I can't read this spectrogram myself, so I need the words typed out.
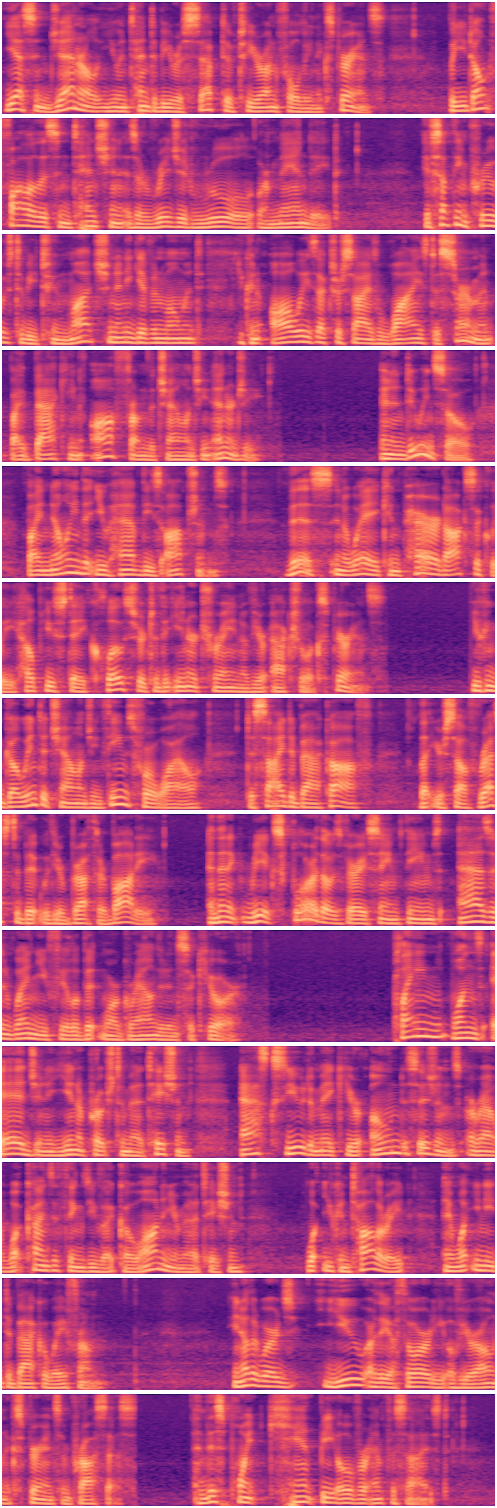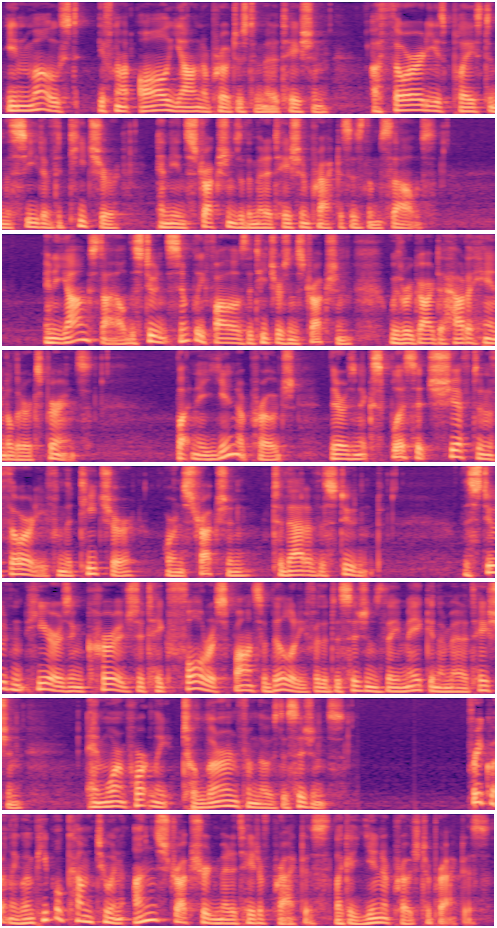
Yes, in general, you intend to be receptive to your unfolding experience, but you don't follow this intention as a rigid rule or mandate. If something proves to be too much in any given moment, you can always exercise wise discernment by backing off from the challenging energy. And in doing so, by knowing that you have these options, this, in a way, can paradoxically help you stay closer to the inner terrain of your actual experience. You can go into challenging themes for a while, decide to back off, let yourself rest a bit with your breath or body, and then re explore those very same themes as and when you feel a bit more grounded and secure. Playing one's edge in a yin approach to meditation asks you to make your own decisions around what kinds of things you let go on in your meditation, what you can tolerate, and what you need to back away from. In other words, you are the authority over your own experience and process. And this point can't be overemphasized. In most, if not all, yang approaches to meditation, authority is placed in the seat of the teacher and the instructions of the meditation practices themselves. In a yang style, the student simply follows the teacher's instruction with regard to how to handle their experience. But in a yin approach, there is an explicit shift in authority from the teacher or instruction to that of the student. The student here is encouraged to take full responsibility for the decisions they make in their meditation, and more importantly, to learn from those decisions. Frequently, when people come to an unstructured meditative practice, like a yin approach to practice,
